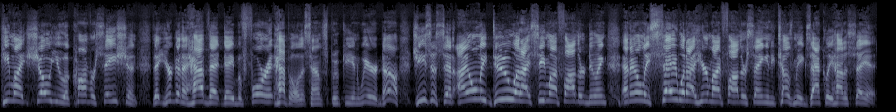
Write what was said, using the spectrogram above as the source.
He might show you a conversation that you're going to have that day before it happens. Oh, that sounds spooky and weird. No, Jesus said, I only do what I see my Father doing, and I only say what I hear my Father saying, and He tells me exactly how to say it.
